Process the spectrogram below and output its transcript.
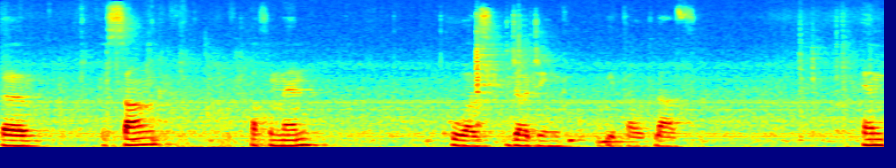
uh, a song of a man who was judging without love and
